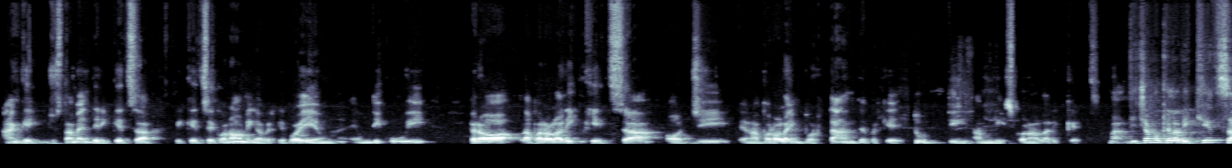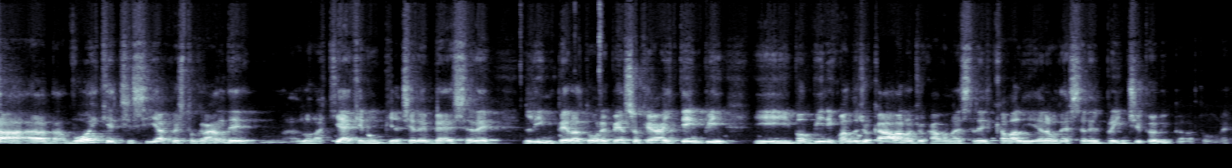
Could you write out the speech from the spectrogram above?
anche giustamente ricchezza, ricchezza, economica, perché poi è un, è un di cui però la parola ricchezza oggi è una parola importante perché tutti ambiscono alla ricchezza. Ma diciamo che la ricchezza, eh, vuoi che ci sia questo grande, allora chi è che non piacerebbe essere l'imperatore? Penso che ai tempi i bambini quando giocavano giocavano a essere il cavaliere o ad essere il principe o l'imperatore.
